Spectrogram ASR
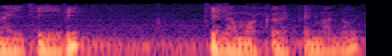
ในชีวิต ที่เรามาเกิดเป็นมนุษย์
